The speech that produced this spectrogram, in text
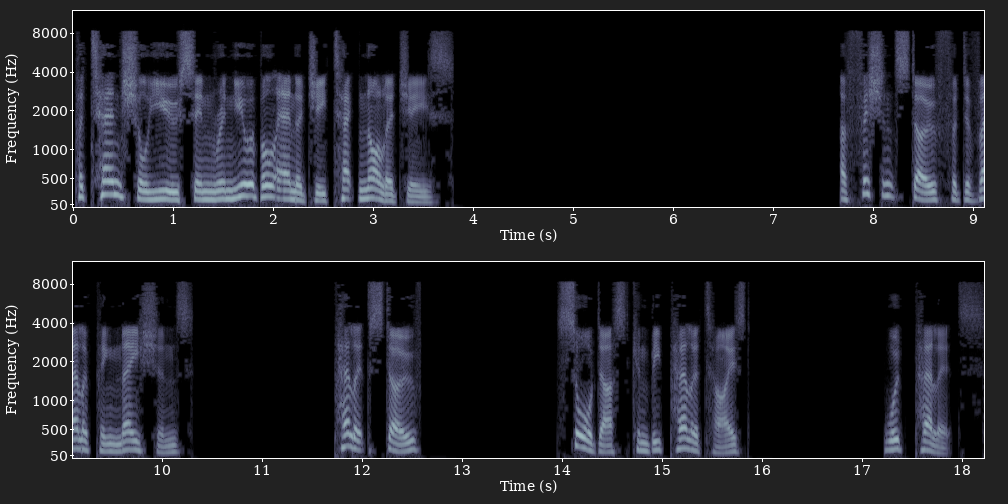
Potential use in renewable energy technologies. Efficient stove for developing nations Pellet stove Sawdust can be pelletized Wood pellets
